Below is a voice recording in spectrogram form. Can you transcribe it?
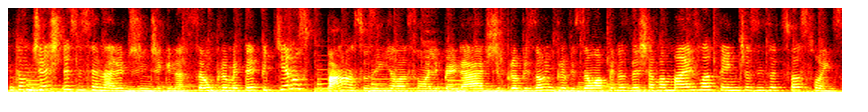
Então, diante desse cenário de indignação, prometer pequenos passos em relação à liberdade, de provisão em provisão, apenas deixava mais latente as insatisfações.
